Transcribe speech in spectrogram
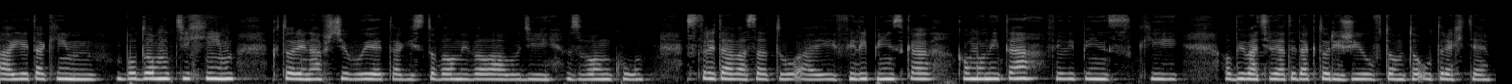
a je takým bodom tichým, ktorý navštevuje takisto veľmi veľa ľudí zvonku. Stretáva sa tu aj filipínska komunita, filipínsky obyvateľia, teda, ktorí žijú v tomto Utrechte.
